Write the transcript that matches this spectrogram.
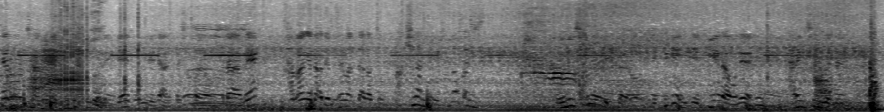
새로운 자극을 계속 주시는 게 도움이 되지 않을까 싶어요. 그 다음에 가방에다가 냄새 맡다가 또 마킹하는 게 신경까지 오는 친구도 있어요. 근데 그게 이제 뒤에 나오는 다른 친구의 삶.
